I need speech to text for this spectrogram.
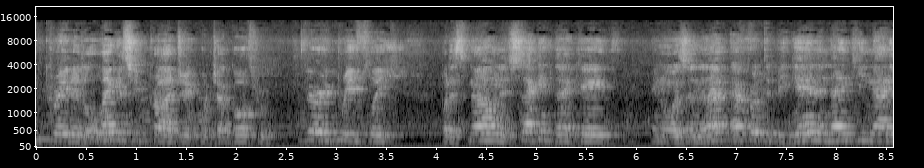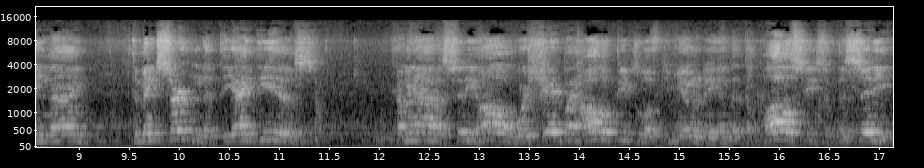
we created a legacy project, which I'll go through very briefly, but it's now in its second decade and was an effort that began in 1999 to make certain that the ideas coming out of City Hall were shared by all the people of community and that the policies of the city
